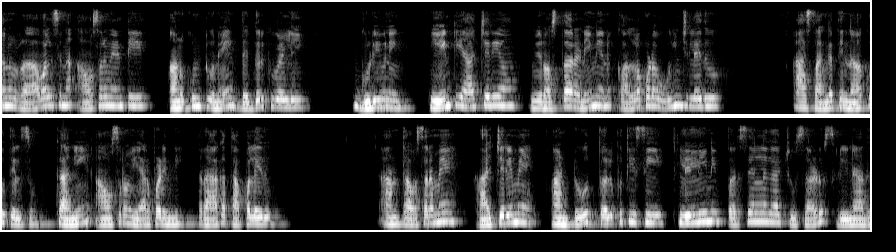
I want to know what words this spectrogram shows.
తను రావాల్సిన అవసరం ఏంటి? అనుకుంటూనే దగ్గరికి వెళ్ళి గుడ్ ఈవినింగ్. ఏంటి ఆశ్చర్యం? మీరు వస్తారని నేను కళ్ళ కూడా ఊహించలేదు. ఆ సంగతి నాకు తెలుసు కానీ అవసరం ఏర్పడింది. రాక తప్పలేదు. అంత అవసరమే? ఆశ్చర్యమే? అంటూ తలుపు తీసి లిల్లీని పరిశీలనగా చూశాడు శ్రీనాథ్.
